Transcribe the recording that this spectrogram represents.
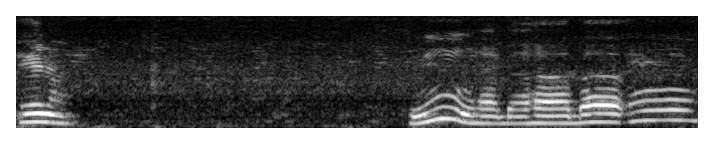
Ayan o. Hmm, haba-haba. Oh.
